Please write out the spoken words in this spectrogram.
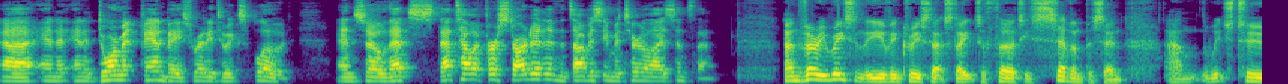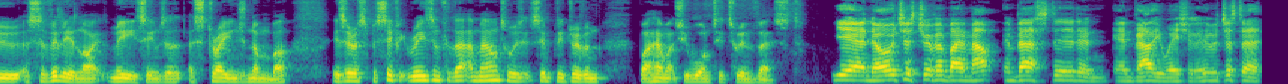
uh, and, a, and a dormant fan base ready to explode. And so that's that's how it first started, and it's obviously materialized since then. And very recently, you've increased that stake to 37%, um, which to a civilian like me seems a, a, strange number. Is there a specific reason for that amount, or is it simply driven by how much you wanted to invest? Yeah, no, it's just driven by amount invested and, and valuation. It was just a,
